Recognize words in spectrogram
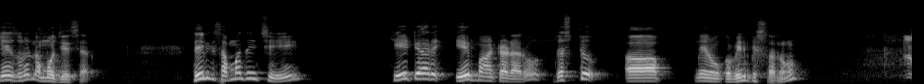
కేసులు నమోదు చేశారు. దీనికి సంబంధించి కేటీఆర్ ఏం మాట్లాడారో జస్ట్ నేను ఒక వినిపిస్తాను. ఇలా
